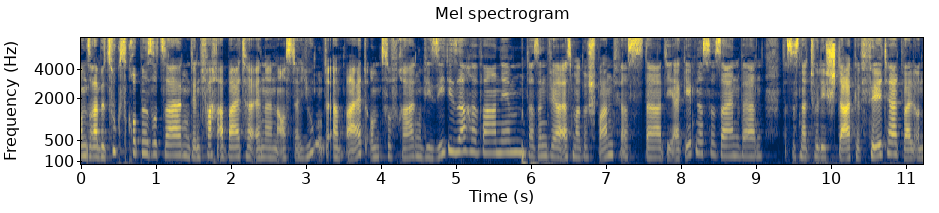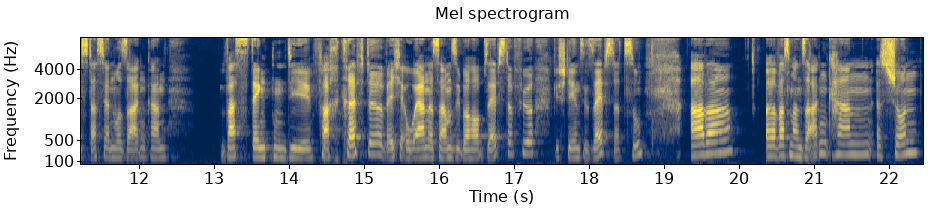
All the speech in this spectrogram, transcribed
unserer Bezugsgruppe sozusagen, den FacharbeiterInnen aus der Jugendarbeit, um zu fragen, wie sie die Sache wahrnehmen. Da sind wir erstmal gespannt, was da die Ergebnisse sein werden. Das ist natürlich stark gefiltert, weil uns das ja nur sagen kann, was denken die Fachkräfte, welche Awareness haben sie überhaupt selbst dafür, wie stehen sie selbst dazu. Aber äh, was man sagen kann, ist schon,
